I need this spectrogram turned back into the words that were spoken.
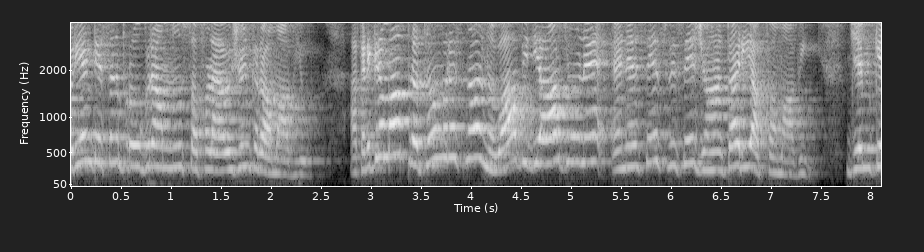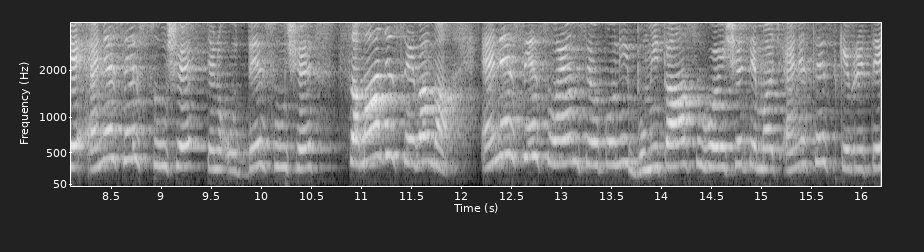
ઓરિએન્ટેશન પ્રોગ્રામનું સફળ આયોજન કરવામાં આવ્યું. આ કાર્યક્રમમાં પ્રથમ વર્ષના નવા વિદ્યાર્થીઓને એનએસએસ વિશે જાણકારી આપવામાં આવી. જેમ કે એનએસએસ શું છે, તેનો ઉદ્દેશ શું છે, સમાજ સેવામાં એનએસએસ સ્વયંસેવકોની ભૂમિકા શું હોય છે, તેમજ એનએસએસ કેવી રીતે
